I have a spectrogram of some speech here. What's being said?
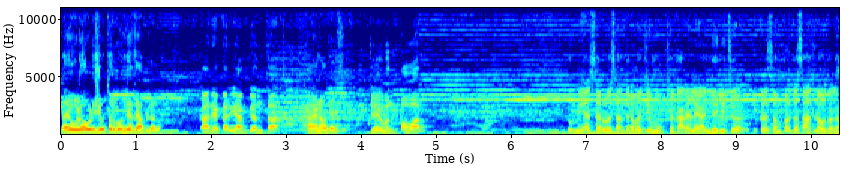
नाही उडवडीचे उत्तर कोण देते आपल्याला? कार्यकारी अभियंता काय नाव त्यांचं? जयवंत पवार. तुम्ही या सर्व संदर्भाचे मुख्य कार्यालय अंधेरीचं तिकडे संपर्क साधला होता का?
